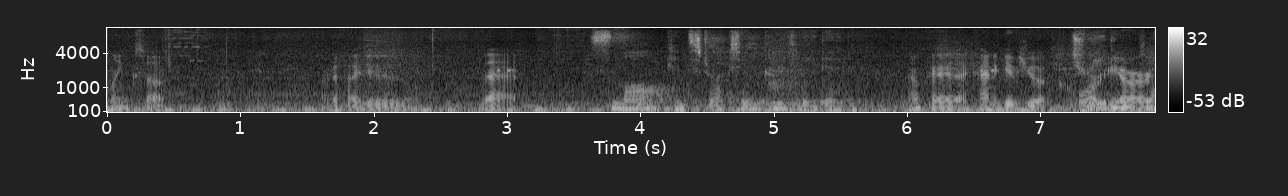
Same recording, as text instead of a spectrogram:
links up? What if I do that? Small construction completed. Okay, that kind of gives you a courtyard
